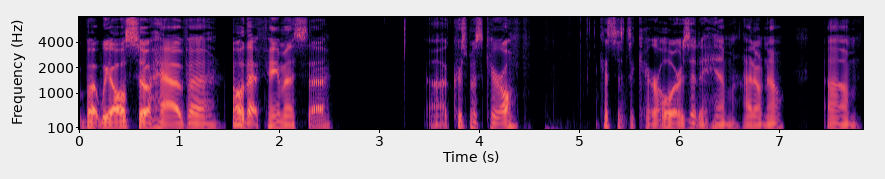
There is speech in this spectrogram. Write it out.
But we also have, uh, oh, that famous uh, uh, Christmas carol. I guess it's a carol or is it a hymn? I don't know. Um,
